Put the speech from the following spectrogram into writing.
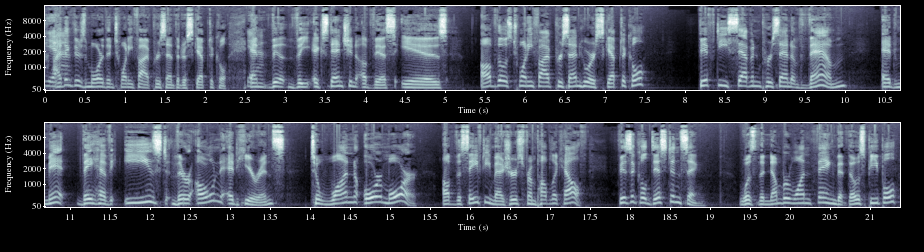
Yeah. I think there's more than 25% that are skeptical. Yeah. And the the extension of this is of those 25% who are skeptical, 57% of them admit they have eased their own adherence to one or more of the safety measures from public health. Physical distancing was the number one thing that those people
